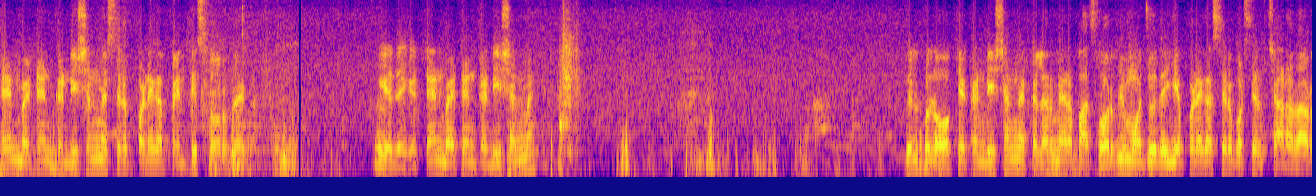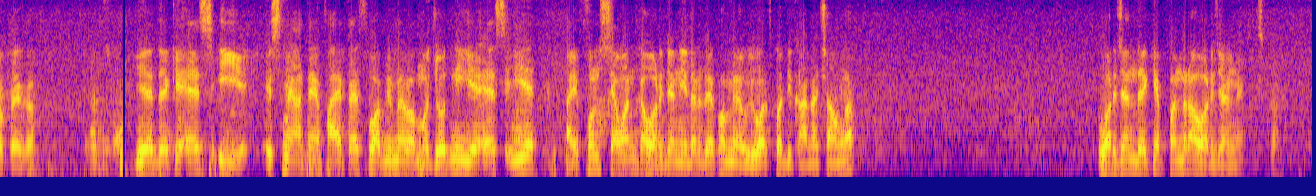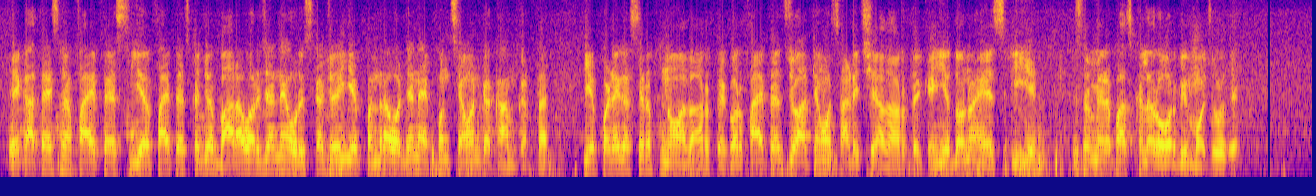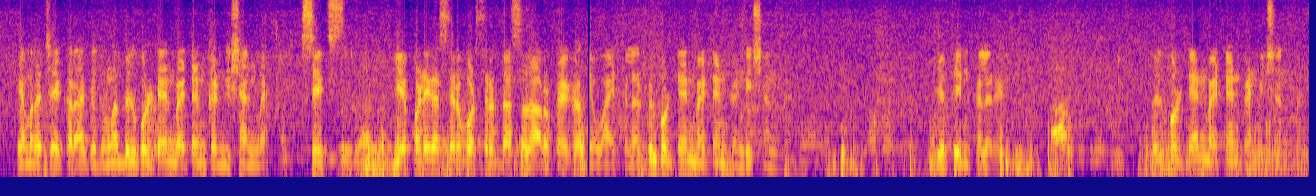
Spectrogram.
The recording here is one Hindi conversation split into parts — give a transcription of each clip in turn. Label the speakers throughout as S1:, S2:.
S1: टेन बाई टेन कंडीशन में सिर्फ़ पड़ेगा पैंतीस सौ रुपये का। ये देखिए, टेन बाई टेन कंडीशन में। बिल्कुल ओके कंडीशन में कलर मेरे पास और भी मौजूद है, ये पड़ेगा सिर्फ़ और सिर्फ़ चार हज़ार रुपये का। ये देखिए एस ई ए इसमें आते हैं फाइव एस वो अभी मेरे पास मौजूद नहीं, ये एस ई है आईफोन सेवन का वर्जन इधर देखो, मैं व्यूवर्स को दिखाना चाहूँगा। वर्जन देखिए, पंद्रह वर्जन है इसका। एक आता है इसमें फाइव एस ये फाइव एस का जो है बारह वर्जन है और इसका जो है ये पंद्रह वर्जन है आईफोन सेवन का काम करता है। ये पड़ेगा सिर्फ़ नौ हज़ार रुपये का और फाइव एस जो आते हैं वो साढ़े छः हज़ार रुपये के ये दोनों एस ई है। इसमें मेरे पास कलर और भी मौजूद है। कैमरा चेक करा के दूँगा। बिल्कुल टेन बाई टेन कंडीशन में। सिक्स ये पड़ेगा सिर्फ़ और सिर्फ़ दस हज़ार रुपये का। ये वाइट कलर बिल्कुल टेन बाई टेन कंडीशन में। ये तीन कलर है। बिल्कुल टेन बाई टेन कंडीशन में।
